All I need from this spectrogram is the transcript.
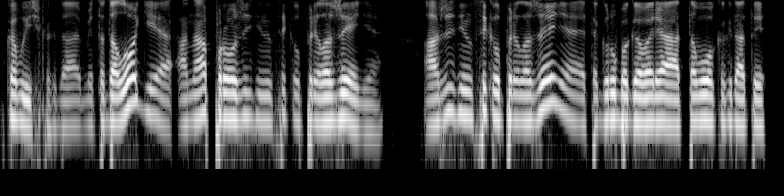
в кавычках, да, методология, она про жизненный цикл приложения. А жизненный цикл приложения, это, грубо говоря, от того, когда ты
